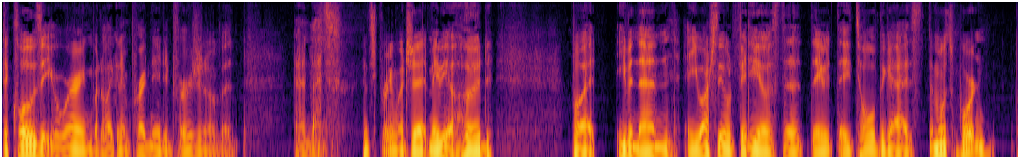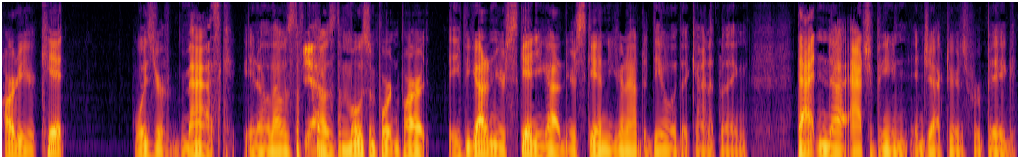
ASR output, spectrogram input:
the clothes that you're wearing, but like an impregnated version of it. And that's that's pretty much it. Maybe a hood. But even then, and you watch the old videos that they they told the guys the most important part of your kit was your mask. You know, that was the Yeah. that was the most important part. If you got it in your skin, you got it in your skin. You're gonna have to deal with it, kind of thing. That and uh, atropine injectors were big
